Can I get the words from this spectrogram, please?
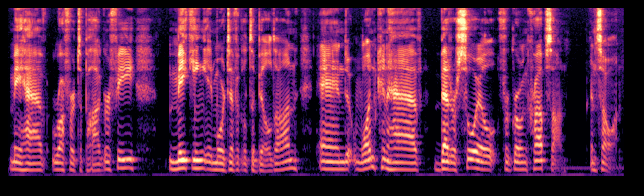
may have rougher topography, making it more difficult to build on, and one can have better soil for growing crops on, and so on.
